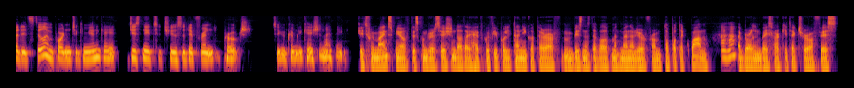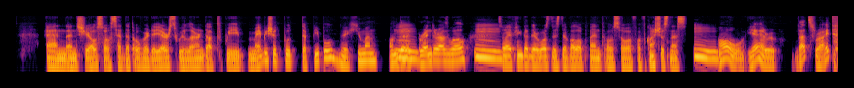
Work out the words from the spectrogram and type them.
but it's still important to communicate. You just need to choose a different approach to your communication, I think. It reminds me of this conversation that I had with Ippolita Nicotera, business development manager from Topotek One, uh-huh. a Berlin based architecture office. And, and she also said that over the years, we learned that we maybe should put the people, the human, on mm. the render as well. Mm. So I think that there was this development also of, of consciousness. Mm. Oh, yeah, that's right.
